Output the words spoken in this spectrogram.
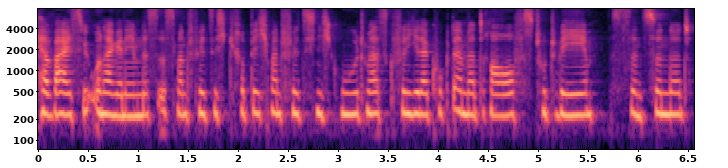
der weiß, wie unangenehm das ist. Man fühlt sich krippig, man fühlt sich nicht gut, man hat das Gefühl, jeder guckt einem da drauf, es tut weh, es ist entzündet.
